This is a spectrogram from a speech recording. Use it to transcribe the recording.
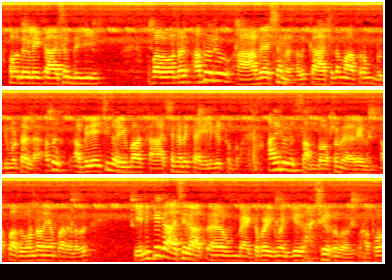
അപ്പോൾ നിങ്ങൾ ഈ കാശ് എന്ത് ചെയ്യും? അപ്പോൾ അതുകൊണ്ട് അതൊരു ആവേശമാണ്. അത് കാശിന് മാത്രം ബുദ്ധിമുട്ടല്ല. അത് അഭിനയിച്ച് കഴിയുമ്പോൾ ആ കാശ് അങ്ങോട്ട് കയ്യിൽ കിട്ടുമ്പോൾ അതിനൊരു സന്തോഷം വേറെയാണ്. അപ്പോൾ അതുകൊണ്ടാണ് ഞാൻ പറയുന്നത് എനിക്ക് കാശ് മേക്കപ്പ് അടിക്കുമ്പോൾ എനിക്ക് കാശ് കിട്ടുന്നു പറയും. അപ്പോൾ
